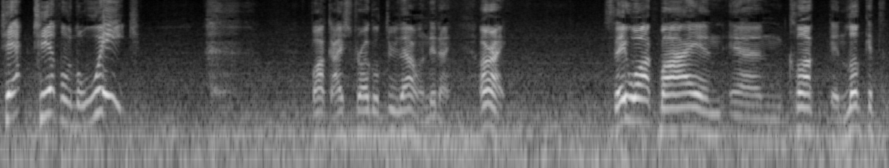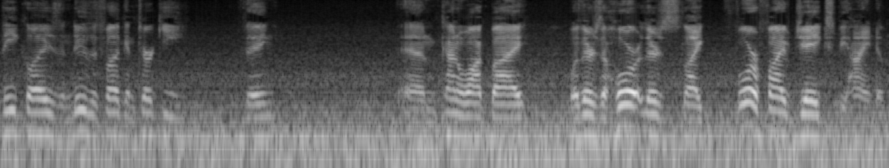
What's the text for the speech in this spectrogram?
tech tip of the week fuck i struggled through that one didn't i all right so they walk by and and cluck and look at the decoys and do the fucking turkey thing and kind of walk by well there's a hor there's like four or five Jakes behind them.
